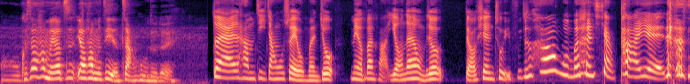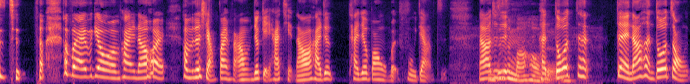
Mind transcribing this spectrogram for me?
哦，可是他们要自要他们自己的账户，对不对？对啊，他们自己账户，所以我们就没有办法用。但是我们就表现出一副就是哈，我们很想拍耶这样子。他本来不给我们拍，然后后来他们就想办法，我们就给他钱，然后他就他就帮我们付这样子。然后就是很多的，对，然后很多种。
